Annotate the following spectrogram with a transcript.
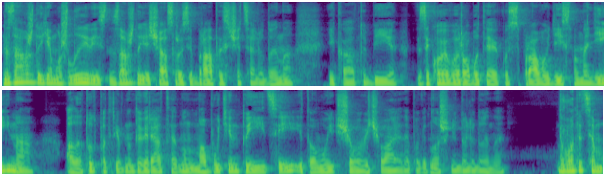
не завжди є можливість, не завжди є час розібратись, чи ця людина, яка тобі, з якою ви робите якусь справу, дійсно надійна. Але тут потрібно довіряти, ну, мабуть, інтуїції і тому, що ви відчуваєте по відношенню до людини. Доводиться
